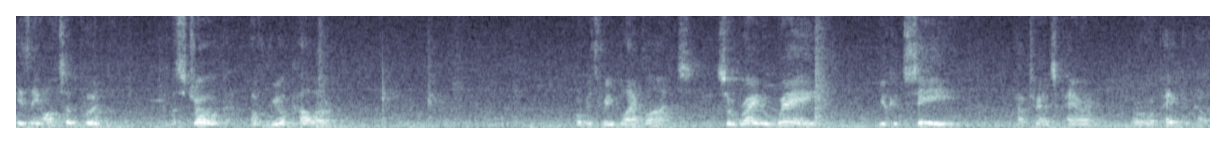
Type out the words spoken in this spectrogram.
is they also put a stroke of real color over three black lines. So right away, you could see how transparent or opaque the color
